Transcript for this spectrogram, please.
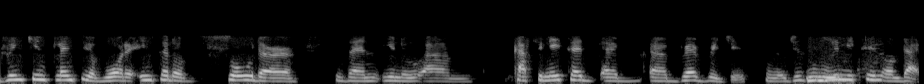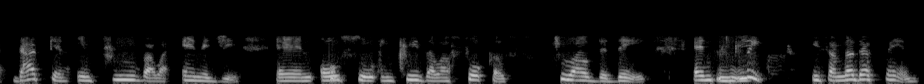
drinking plenty of water instead of soda, then you know um, caffeinated uh, uh, beverages. You know, just Mhm. limiting on that. That can improve our energy and also increase our focus throughout the day. And Mhm. sleep is another thing.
